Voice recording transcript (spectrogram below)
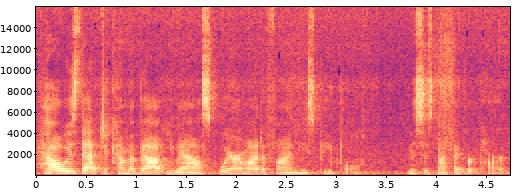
How is that to come about, you ask? Where am I to find these people? And this is my favorite part.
